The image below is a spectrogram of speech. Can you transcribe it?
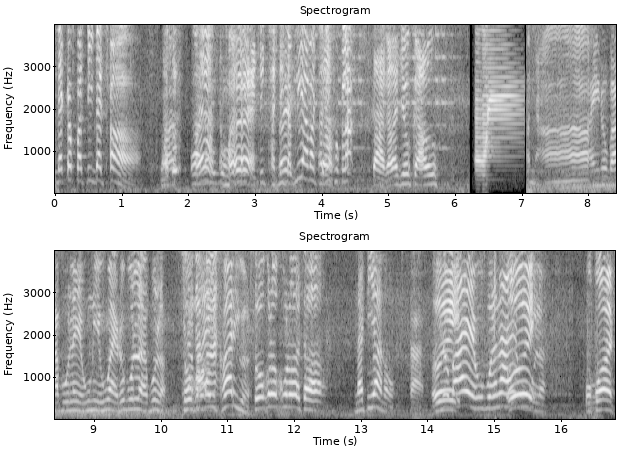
નકર પતિ ના છો. તો હે? ઠંડી તકલી આવે ઠંડી છોકલા. કાગડા જેવું કાળું. ના આઈનો બા બોલે એવું ને એવું આયરો બોલે બોલો. છોકરા- છોકરા છોકરો કુણો છે. નટિયાનો. ઓય. બા એવું બોલે ના ઓય. પોપટ.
